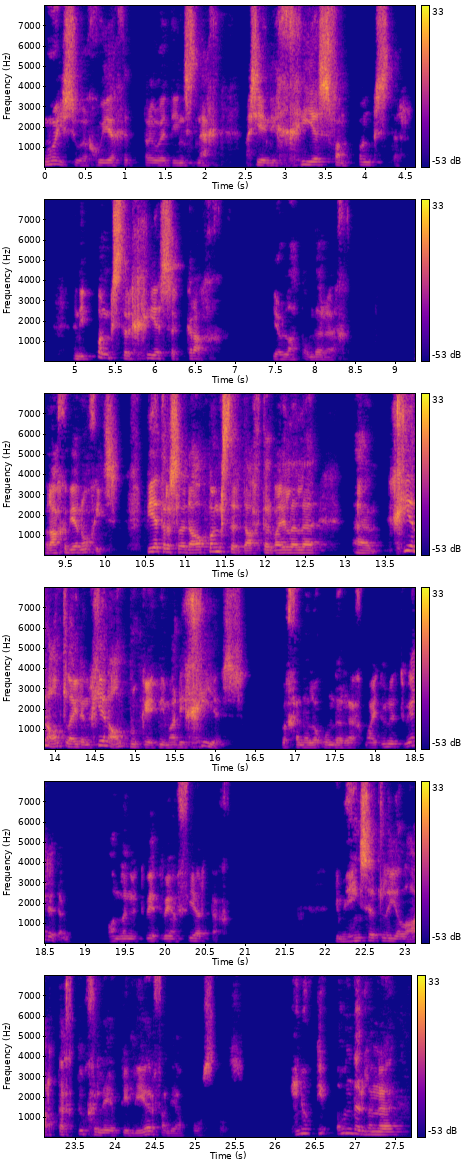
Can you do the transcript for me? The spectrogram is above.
Mooi so 'n goeie getroue dienskneg as jy in die gees van Pinkster in die Pinkstergees se krag jou laat onderrig. Maar daar gebeur nog iets. Petrus hulle daar Pinksterdag terwyl hulle ehm uh, geen handleiding, geen handboek het nie, maar die Gees begin hulle onderrig, maar hy doen 'n tweede ding. Handelinge 2:42. Die mense het hulle heel hartig toegelê op die leer van die apostels en op die onderlinge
